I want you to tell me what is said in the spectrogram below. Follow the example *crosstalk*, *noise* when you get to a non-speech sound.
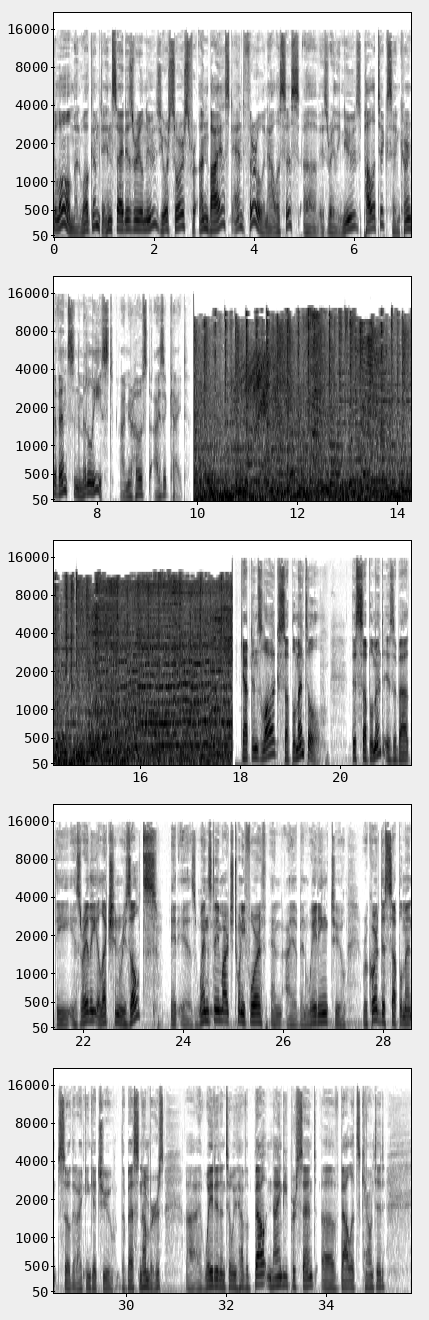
Shalom and welcome to Inside Israel News, your source for unbiased and thorough analysis of Israeli news, politics, and current events in the Middle East. I'm your host, Isaac Kite. Captain's Log Supplemental. This supplement is about the Israeli election results it is Wednesday, March 24th, and I have been waiting to record this supplement so that I can get you the best numbers. Uh, I've waited until we have about 90% of ballots counted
